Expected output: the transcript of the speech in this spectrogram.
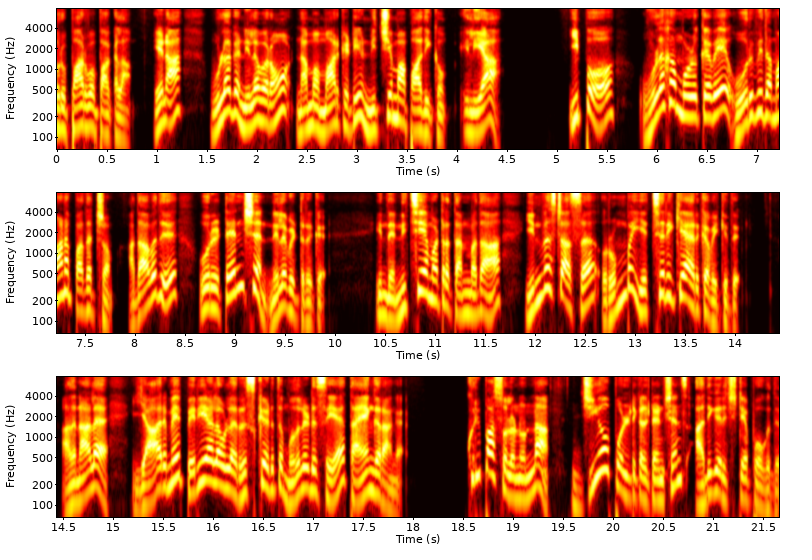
ஒரு பார்வை பார்க்கலாம். ஏன்னா உலக நிலவரம் நம்ம மார்க்கெட்டையும் நிச்சயமா பாதிக்கும் இல்லையா? இப்போ உலகம் முழுக்கவே ஒரு விதமான பதற்றம் அதாவது ஒரு டென்ஷன் நிலவிட்டு இருக்கு இந்த நிச்சயமற்ற தன்மை தான் இன்வெஸ்டர்ஸ ரொம்ப எச்சரிக்கையா இருக்க வைக்குது. அதனால யாருமே பெரிய அளவுல ரிஸ்க் எடுத்து முதலீடு செய்ய தயங்குறாங்க. குறிப்பா சொல்லணும்னா ஜியோ பொலிட்டிக்கல் டென்ஷன்ஸ் அதிகரிச்சுட்டே போகுது.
